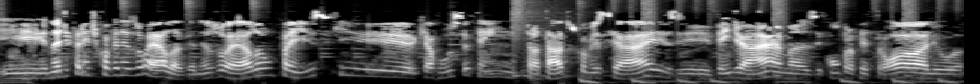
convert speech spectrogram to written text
E não é diferente com a Venezuela. A Venezuela é um país que, que a Rússia tem tratados comerciais e vende armas e compra petróleo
